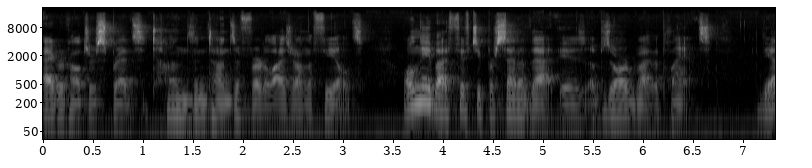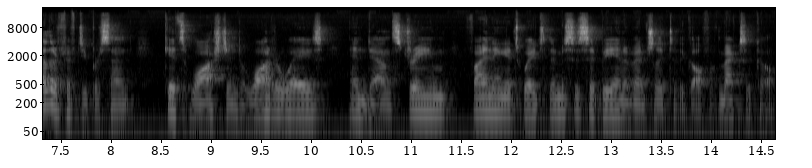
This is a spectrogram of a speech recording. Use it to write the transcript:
agriculture spreads tons and tons of fertilizer on the fields. Only about 50% of that is absorbed by the plants. The other 50% gets washed into waterways and downstream, finding its way to the Mississippi and eventually to the Gulf of Mexico.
